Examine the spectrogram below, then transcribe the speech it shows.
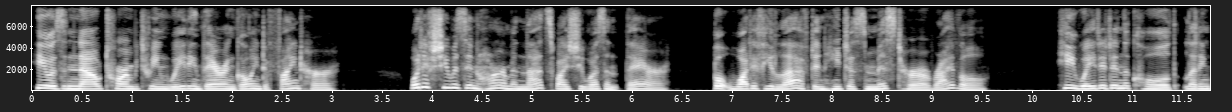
He was now torn between waiting there and going to find her. What if she was in harm and that's why she wasn't there? But what if he left and he just missed her arrival? He waited in the cold, letting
